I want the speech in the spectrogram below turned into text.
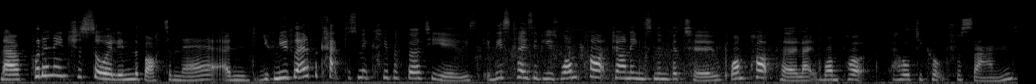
Now I've put an inch of soil in the bottom there and you can use whatever cactus mix you prefer to use. In this case I've used one part John Innes number two, one part perlite, one part horticultural sand.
